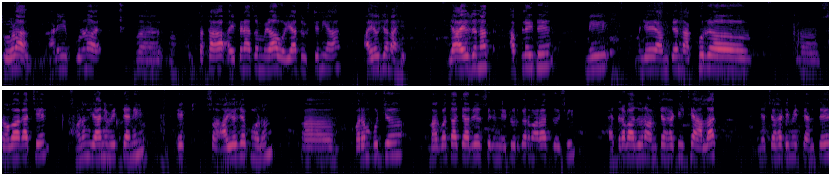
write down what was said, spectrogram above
सोहळा आणि पूर्ण कथा ऐकण्याचं मिळावं या दृष्टीने हा आयोजन आहे. या आयोजनात आपल्या इथे मी म्हणजे आमच्या नागपूर सहभागाचे. म्हणून या निमित्ताने एक स- आयोजक म्हणून परमपूज्य भागवताचार्य श्री नेटुरकर महाराज जोशी हैदराबादहून आमच्यासाठी इथे आलात. याच्यासाठी मी त्यांचे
